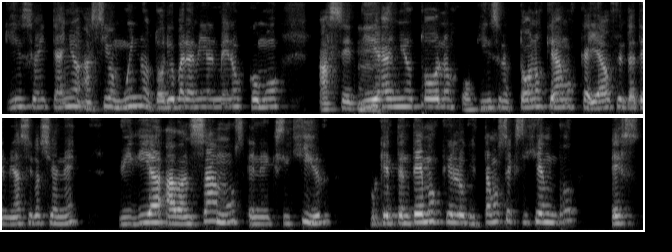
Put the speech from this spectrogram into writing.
15, 20 años ha sido muy notorio para mí, al menos como hace 10 mm. años todos nos, o 15 todos nos quedamos callados frente a determinadas situaciones. Hoy día avanzamos en exigir, porque entendemos que lo que estamos exigiendo es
